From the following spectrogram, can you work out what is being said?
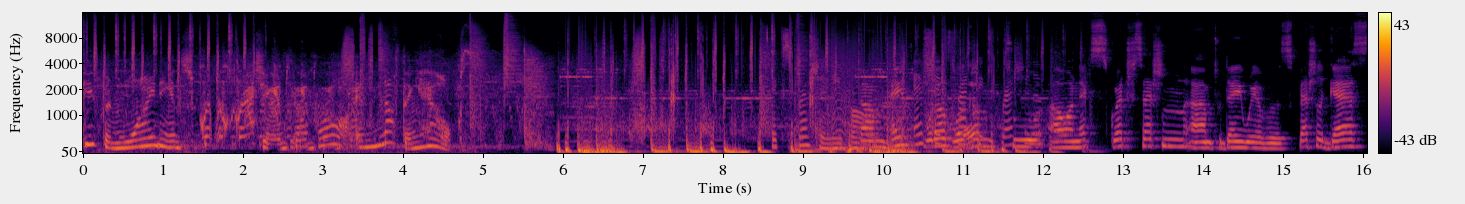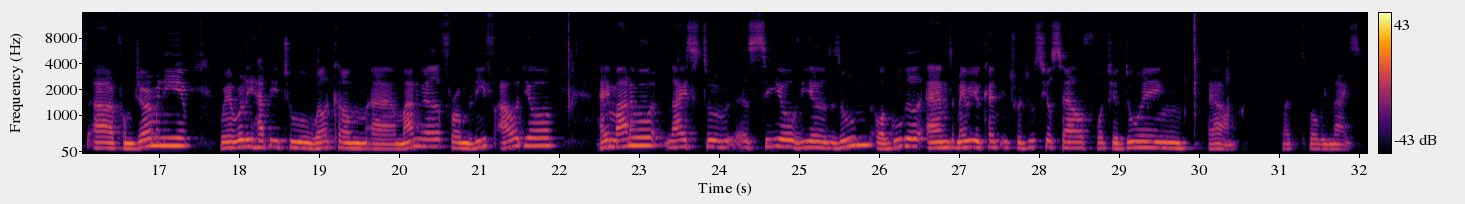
he's been whining and scratching himself off, and nothing helps. Expression evolve. Um, hey, what up? Welcome to our next SXRATCH session. Um, today we have a special guest uh, from Germany. We're really happy to welcome uh, Manuel from Leaf Audio. Hey Manu, nice to uh, see you via Zoom or Google, and maybe you can introduce yourself, what you're doing. Yeah, that will be nice.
